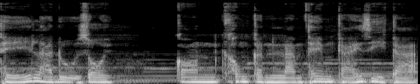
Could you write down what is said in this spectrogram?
Thế là đủ rồi, con không cần làm thêm cái gì cả.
